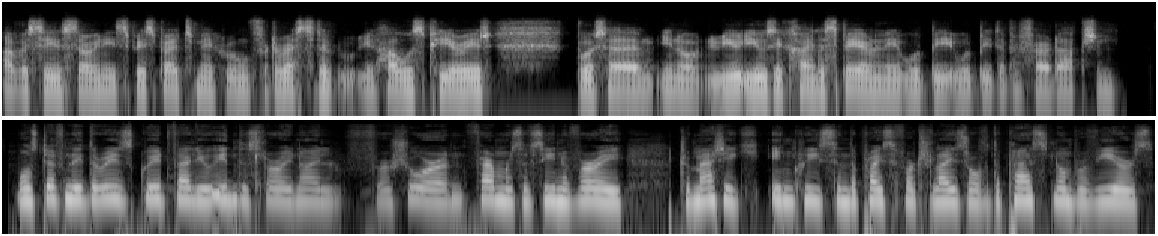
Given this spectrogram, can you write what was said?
Obviously, slurry needs to be spread to make room for the rest of the house period, but um, you know, use it kind of sparingly would be would be the preferred option. Most definitely, there is great value in the slurry Niall for sure, and farmers have seen a very dramatic increase in the price of fertiliser over the past number of years.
